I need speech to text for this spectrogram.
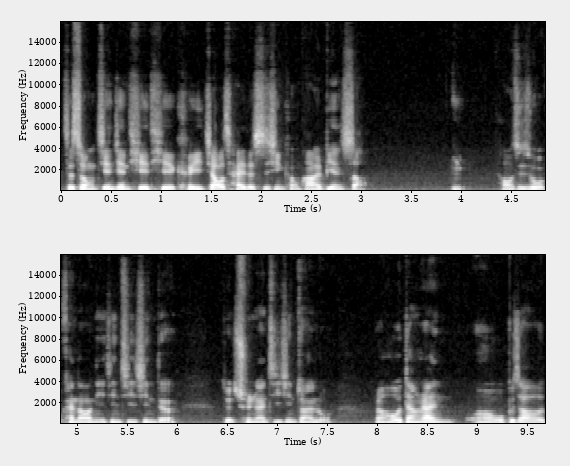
这种剪剪贴贴可以交差的事情恐怕会变少。嗯，好，这是我看到《年轻即兴》的。就纯然即兴段落，然后当然，呃，我不知道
